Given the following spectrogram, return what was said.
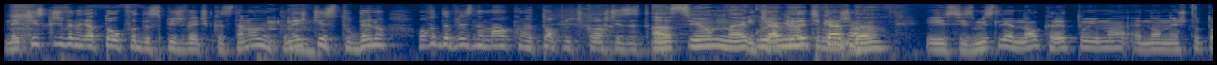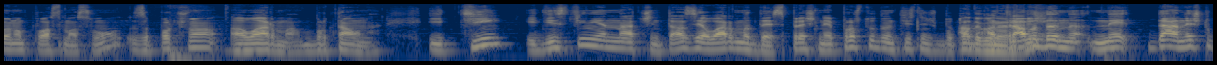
не че искаш веднага толкова да спиш вече, като стана, ами понеже ти е студено, ох да влезна малко на топличко още за така. Аз имам И най-големия чакай да ти кажа. Да. И се измисли едно, където има едно нещо, то е едно пластмасово, започва аларма, брутална. И ти, единственият начин тази аларма да я спреш, не е просто да натиснеш бутон, А, да го а трябва да... Не, да, нещо,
